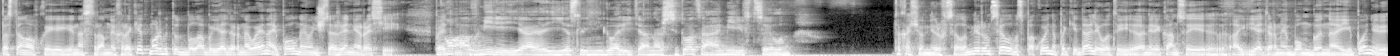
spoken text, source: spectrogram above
постановкой иностранных ракет, может быть, тут была бы ядерная война и полное уничтожение России. Поэтому... Ну, а в мире, я, если не говорить о нашей ситуации, а о мире в целом, так о чем мир в целом? Мир в целом спокойно покидали вот и американцы ядерные бомбы на Японию,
